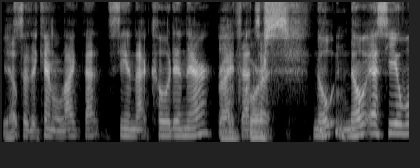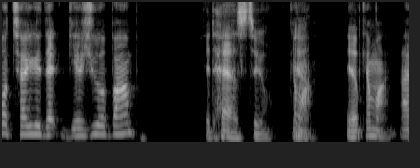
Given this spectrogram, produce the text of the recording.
Yep. so they kind of like that seeing that code in there Yeah, right of that's a, course no no seo will tell you that gives you a bump it has to Come Yeah. on. Yep. Come on. I,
